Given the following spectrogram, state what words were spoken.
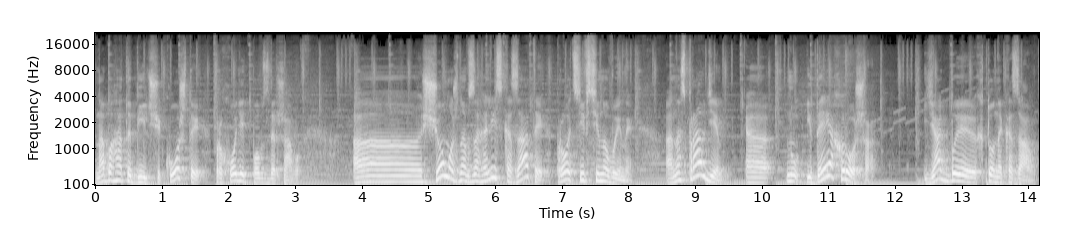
набагато більші кошти проходять повз державу. А, що можна взагалі сказати про ці всі новини? А насправді, е, ну, ідея хороша. Як би хто не казав,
